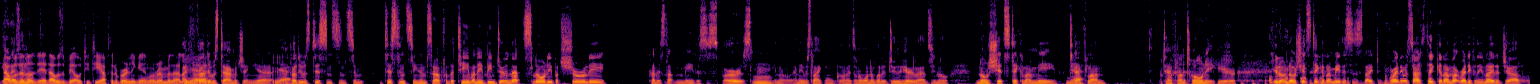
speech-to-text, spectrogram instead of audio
Yeah, that was another. Yeah, that was a bit OTT after the Burnley game. I remember that. I Yeah. felt it was damaging. Yeah. Yeah. I felt he was distancing him, distancing himself from the team, and he'd been doing that slowly but surely. Kind of, it's not me. This is Spurs, like, Mm. you know. And he was like, "Oh God, I don't know what I'm going to do here, lads. You know, no shit sticking on me. Yeah. Teflon, Teflon Tony here. You know, no shit sticking on me. This is like before anyone starts thinking I'm not ready for the United job.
